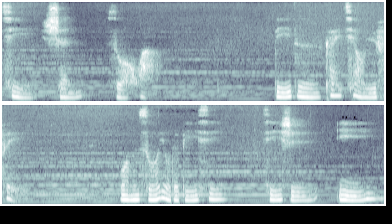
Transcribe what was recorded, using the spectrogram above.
气神所化。鼻子开窍于肺，我们所有的鼻息其实一阴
